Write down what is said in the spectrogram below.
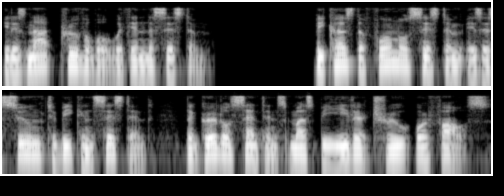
it is not provable within the system. Because the formal system is assumed to be consistent, the Gödel sentence must be either true or false.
